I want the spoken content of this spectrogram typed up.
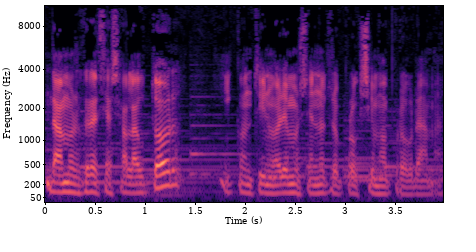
Damos gracias al autor y continuaremos en otro próximo programa.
